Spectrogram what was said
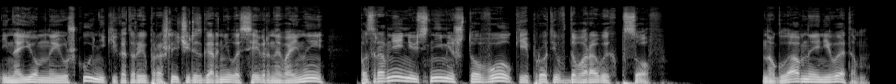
и наемные ушкуйники, которые прошли через горнило Северной войны, по сравнению с ними, что волки против дворовых псов. Но главное не в этом.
